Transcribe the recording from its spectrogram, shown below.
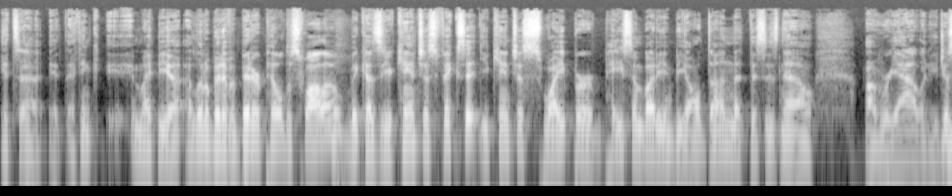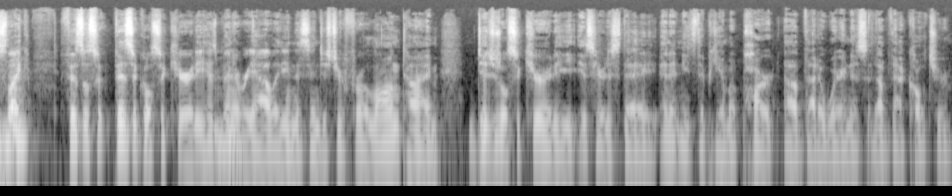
it's a it, i think it might be a, a, little bit of a bitter pill to swallow mm-hmm. because you can't just fix it you can't just swipe or pay somebody and be all done that this is now a reality just mm-hmm. like physical, physical security has mm-hmm. been a mm-hmm. reality in this industry for a long time digital security is here to stay and it needs to become a part of that awareness and of that culture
